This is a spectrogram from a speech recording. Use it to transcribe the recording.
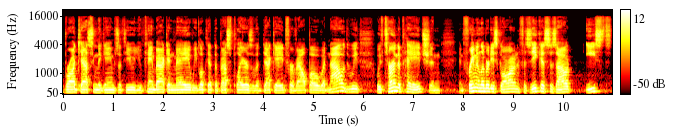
broadcasting the games with you. You came back in May. We looked at the best players of the decade for Valpo, but now we we've turned the page and and Freeman Liberty's gone and Fazekas is out east,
